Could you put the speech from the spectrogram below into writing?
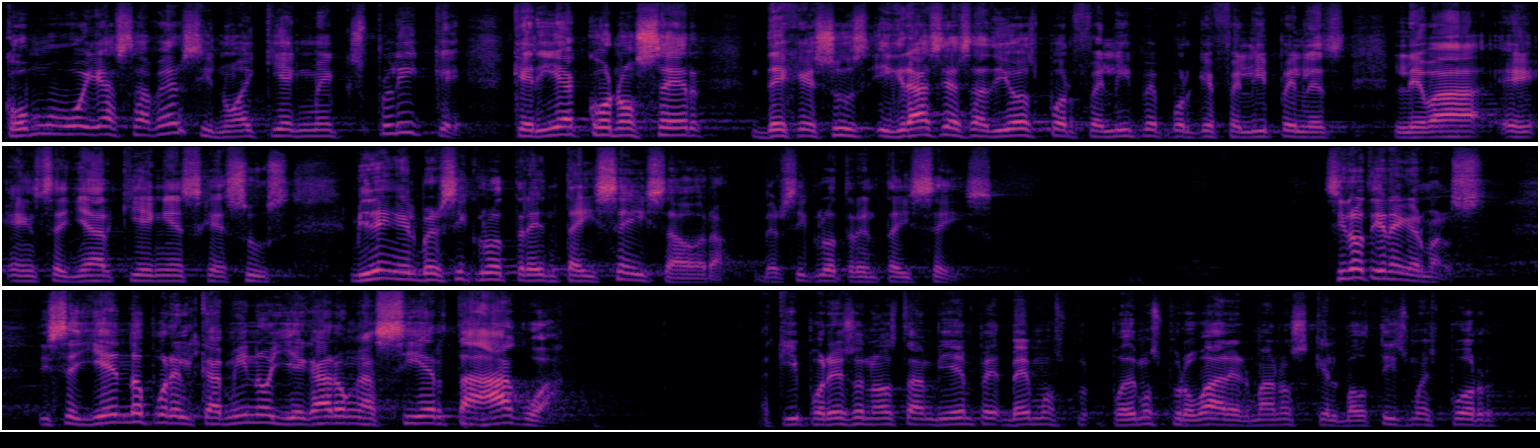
¿Cómo voy a saber si no hay quien me explique? Quería conocer de Jesús y gracias a Dios por Felipe porque Felipe les le va a eh, enseñar quién es Jesús. Miren el versículo 36 ahora, versículo 36. Si lo tienen, hermanos. Dice, yendo por el camino llegaron a cierta agua. Aquí por eso nos también vemos, podemos probar, hermanos, que el bautismo es por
